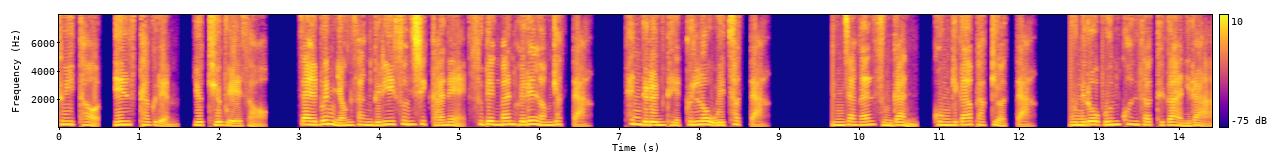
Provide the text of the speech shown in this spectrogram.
트위터, 인스타그램, 유튜브에서 짧은 영상들이 순식간에 수백만 회를 넘겼다. 팬들은 댓글로 외쳤다. 등장한 순간 공기가 바뀌었다. 눈으로 본 콘서트가 아니라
